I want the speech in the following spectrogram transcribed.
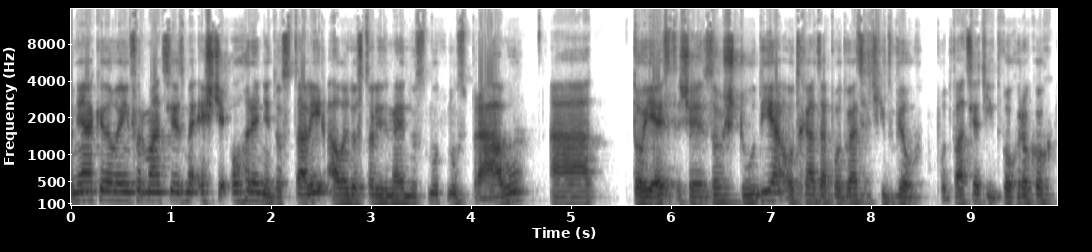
nejaké nové informácie sme ešte o hre nedostali, ale dostali sme jednu smutnú správu a to je, že zo štúdia odchádza po 22, po 22 rokoch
